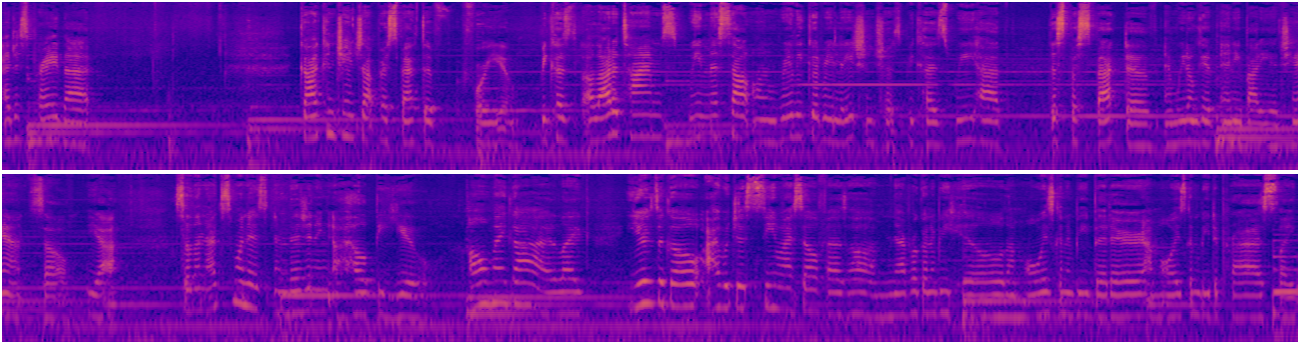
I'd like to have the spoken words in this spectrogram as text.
I just pray that God can change that perspective for you because a lot of times we miss out on really good relationships because we have this perspective and we don't give anybody a chance. So, yeah. So, the next one is envisioning a healthy you. Oh my God, like years ago, I would just see myself as, oh, I'm never gonna be healed. I'm always gonna be bitter. I'm always gonna be depressed. Like,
